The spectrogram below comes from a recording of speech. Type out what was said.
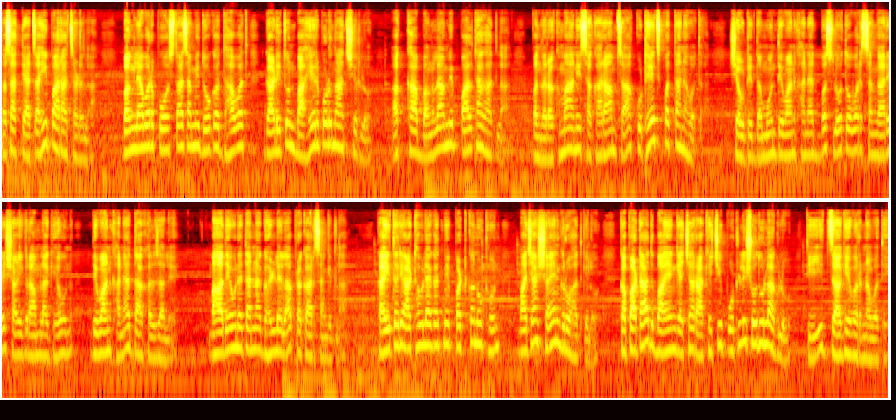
तसा त्याचाही पारा चढला. बंगल्यावर पोहोचताच आम्ही दोघं धावत गाडीतून बाहेर पडून आत शिरलो. अख्खा बंगला मी पालथा घातला पण रखमा आणि सखारामचा कुठेच पत्ता नव्हता. शेवटी दमून दिवाणखान्यात बसलो तोवर संगारे शाळीग्रामला घेऊन दिवाणखान्यात दाखल झाले. महादेवने त्यांना घडलेला प्रकार सांगितला. काहीतरी आठवल्यागत मी पटकन उठून माझ्या शयनगृहात गेलो. कपाटात बायंग्याच्या राखेची पोटली शोधू लागलो. ती जागेवर नव्हती.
